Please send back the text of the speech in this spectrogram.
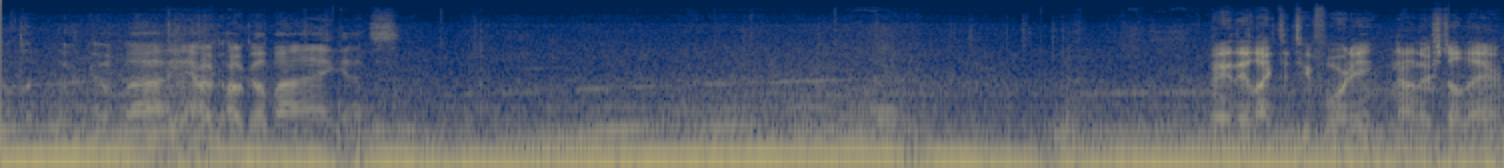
I'll let them go by. Yeah, I'll, I'll go by, I guess. Maybe they like the 240. No, they're still there.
